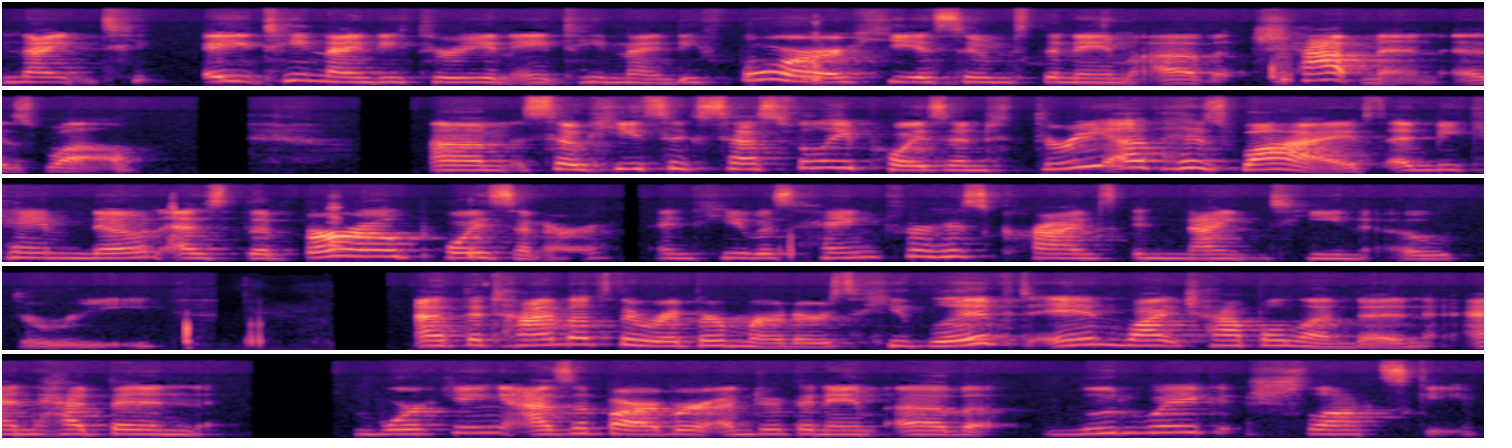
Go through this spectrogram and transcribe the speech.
19, 1893 and 1894, he assumed the name of Chapman as well. Um, so he successfully poisoned three of his wives and became known as the Borough Poisoner, and he was hanged for his crimes in 1903. At the time of the Ripper murders, he lived in Whitechapel, London, and had been working as a barber under the name of Ludwig Schloski.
